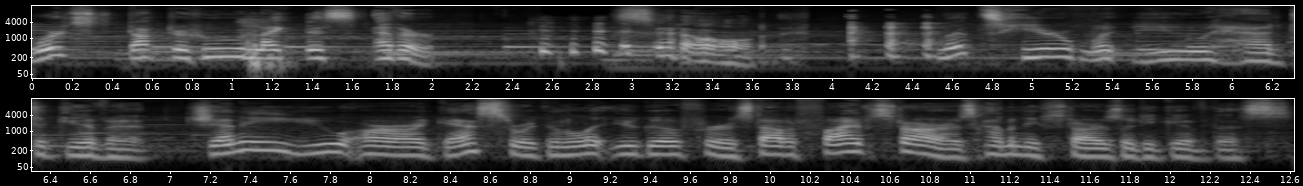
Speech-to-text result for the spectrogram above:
Worst Doctor Who likeness ever. so, let's hear what you had to give it. Jenny, you are our guest, so we're going to let you go first. Out of five stars, how many stars would you give this?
